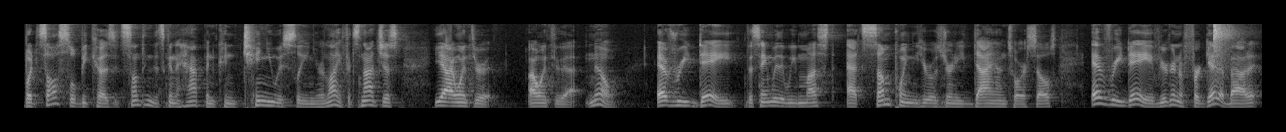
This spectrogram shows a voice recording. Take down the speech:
But it's also because it's something that's going to happen continuously in your life. It's not just, yeah, I went through it. I went through that. No. Every day, the same way that we must, at some point in the hero's journey, die unto ourselves, every day, if you're going to forget about it,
